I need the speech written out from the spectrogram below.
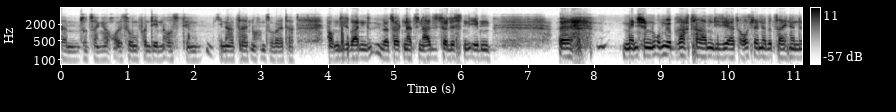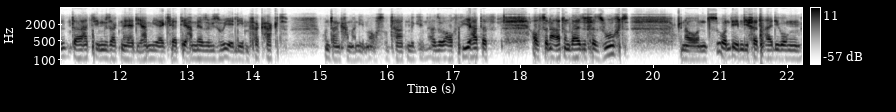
ähm, sozusagen auch Äußerungen von denen aus dem jener Zeit noch und so weiter, warum diese beiden überzeugten Nationalsozialisten eben äh, Menschen umgebracht haben, die sie als Ausländer bezeichnen, da hat sie ihm gesagt, naja, die haben mir erklärt, die haben ja sowieso ihr Leben verkackt. Und dann kann man eben auch so Taten begehen. Also auch sie hat das auf so eine Art und Weise versucht, Genau, und, und eben die Verteidigung,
